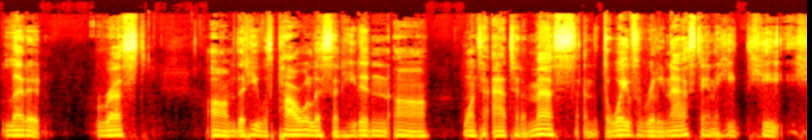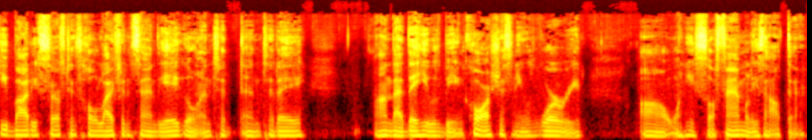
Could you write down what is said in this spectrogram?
let it rest, um, that he was powerless and he didn't, uh, want to add to the mess and that the waves were really nasty and he, he, he body surfed his whole life in San Diego and to, and today, on that day he was being cautious and he was worried, uh, when he saw families out there.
